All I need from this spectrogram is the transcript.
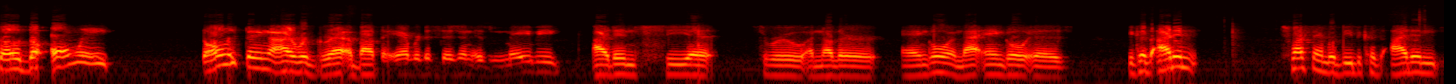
So the only the only thing I regret about the Amber decision is maybe I didn't see it through another angle and that angle is because I didn't trust Amber B because I didn't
